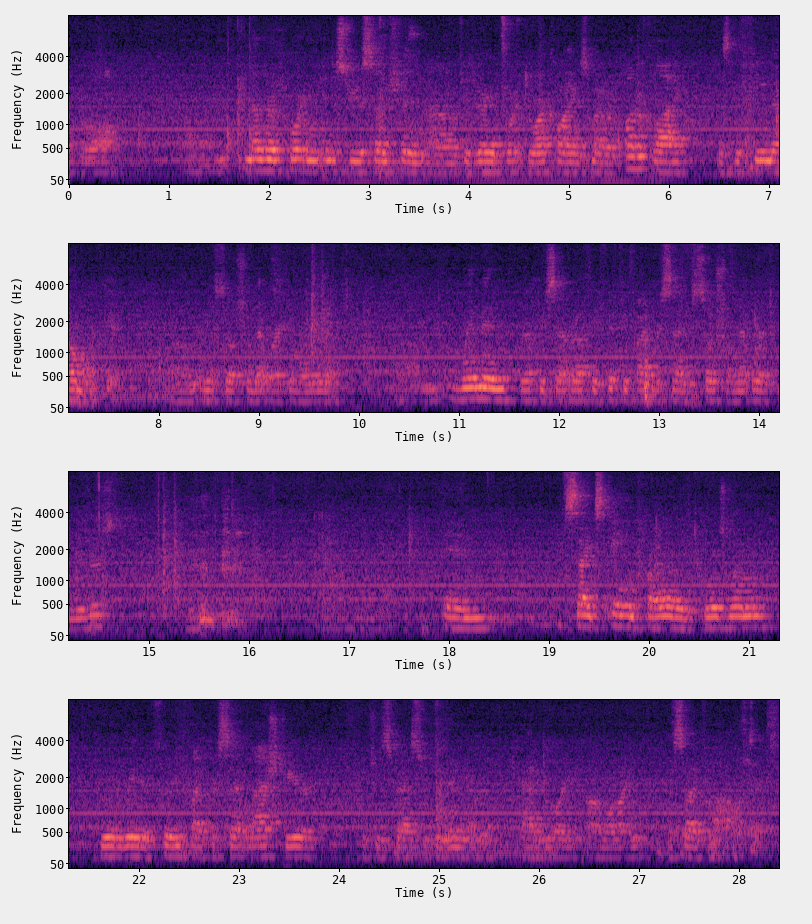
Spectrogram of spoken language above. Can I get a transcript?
overall. Um, Another important industry assumption, uh, which is very important to our clients, My Work Butterfly, is the female market um, in the social networking arena. Um, Women represent roughly 55% of social network users. And sites aimed primarily towards women grew at a rate of 35% last year, which is faster than any other category online, aside from politics.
